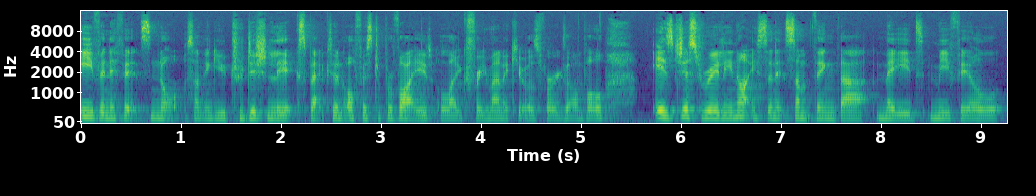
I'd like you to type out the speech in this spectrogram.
even if it's not something you traditionally expect an office to provide, like free manicures, for example, is just really nice. And it's something that made me feel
